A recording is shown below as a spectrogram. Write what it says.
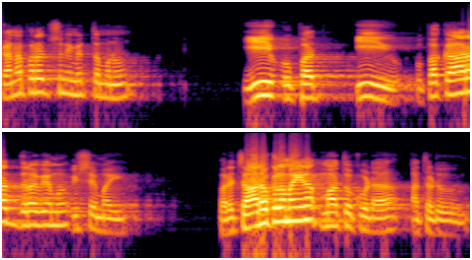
కనపరచు నిమిత్తమును ఈ ఉప ఈ ఉపకార ద్రవ్యము విషయమై పరిచారకులమైన మాతో కూడా అతడు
